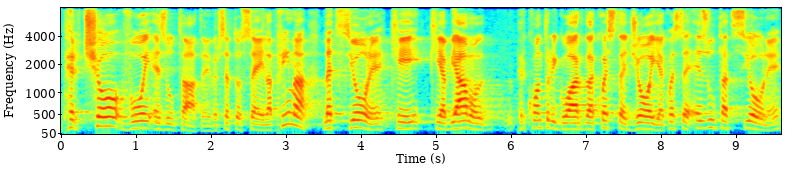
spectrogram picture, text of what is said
perciò voi esultate, versetto 6. La prima lezione che, che abbiamo per quanto riguarda questa gioia, questa esultazione,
